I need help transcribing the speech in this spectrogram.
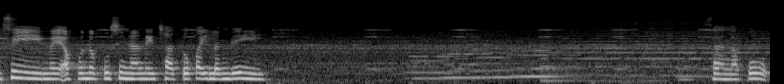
Kasi may apo na po si Nanay Chato kay Langgay. Sana po,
